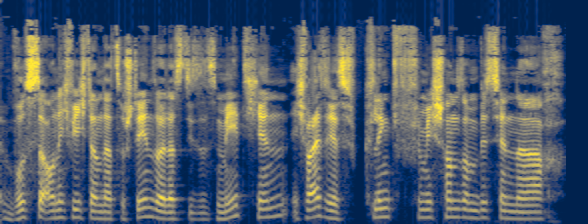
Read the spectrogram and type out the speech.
wusste auch nicht, wie ich dann dazu stehen soll, dass dieses Mädchen, ich weiß nicht, es klingt für mich schon so ein bisschen nach,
